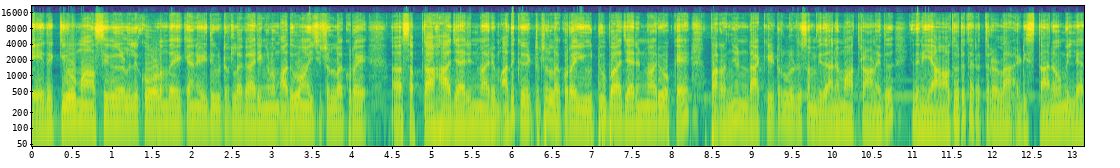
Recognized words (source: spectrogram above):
ഏതൊക്കെയോ മാസികകളിൽ കോളം തയ്ക്കാൻ എഴുതി വിട്ടിട്ടുള്ള കാര്യങ്ങളും അത് വായിച്ചിട്ടുള്ള കുറേ സപ്താഹാചാര്യന്മാരും അത് കേട്ടിട്ടുള്ള കുറേ യൂട്യൂബ് ആചാര്യന്മാരും ഒക്കെ പറഞ്ഞുണ്ടാക്കിയിട്ടുള്ളൊരു സംവിധാനം മാത്രമാണിത് ഇതിന് യാതൊരു തരത്തിലുള്ള അടിസ്ഥാനവുമില്ല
